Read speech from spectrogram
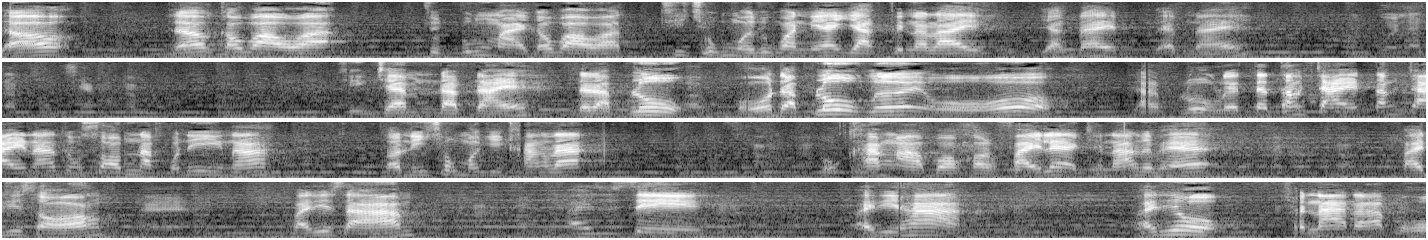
แล้วแล้วกระเวาอะ จุดมุ่งหมายกระเวาอะที่ชกมวยทุกวันนี้อยากเป็นอะไร อยากได้แบบไหนมวยระดับชิงแชมป์ครับ ชิงแชมป์ระดับไหน ระดับโลกโอ้ระดับโลกเลย โอ้โหระดับโลกเลย แต่ตั้งใจตั้งใจนะต้องซ้อมหนักกว่านี้อีกนะ ตอนนี้ชกมากี่ครั้งแล้ว หกครั้งอะบอกก่อนไฟแรกชนะหรือแพ้ ไฟที่สองแพ้ไฟที่สามไฟที่สี่ไฟที่ห้าไฟที่หกชนะนะครับโอ้โห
